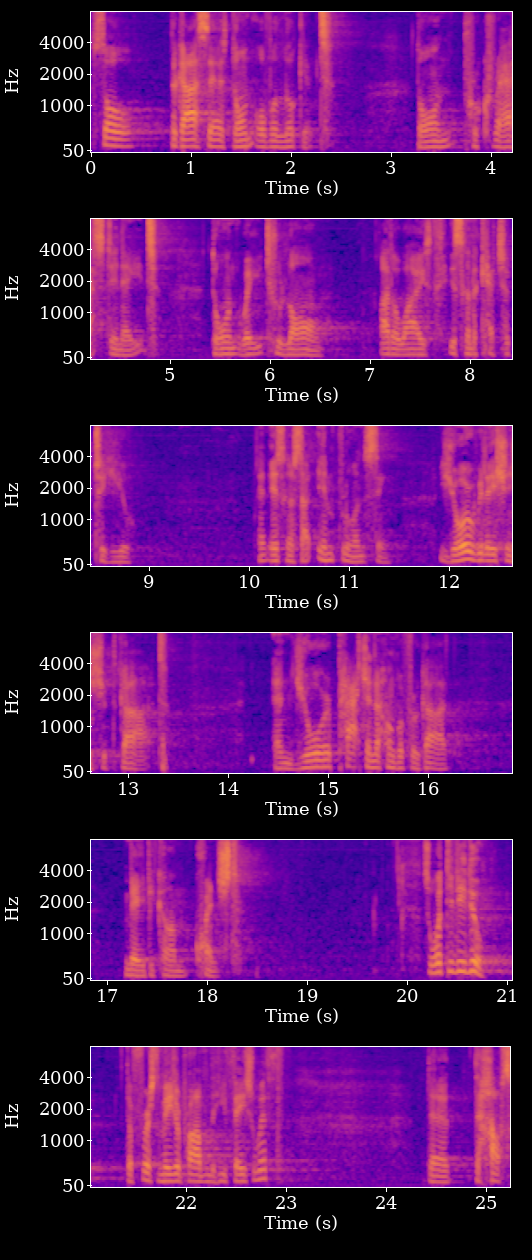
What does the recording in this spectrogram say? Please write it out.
So the God says, don't overlook it. Don't procrastinate. Don't wait too long. Otherwise, it's going to catch up to you. And it's going to start influencing your relationship with God. And your passion and hunger for God may become quenched. So, what did he do? The first major problem that he faced with that the house,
